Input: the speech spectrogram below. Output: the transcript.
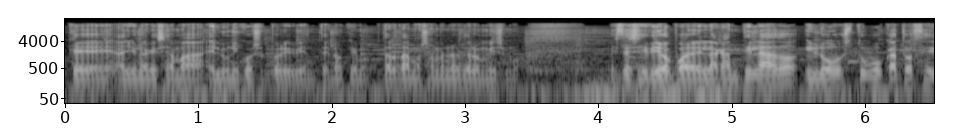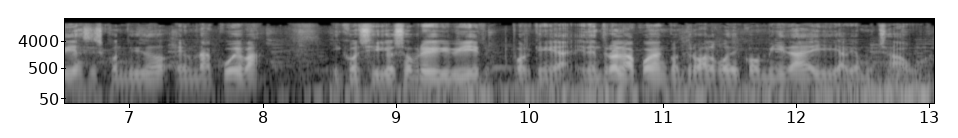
que hay una que se llama El único superviviente, ¿no? que trata más o menos de lo mismo. Este se tiró por el acantilado y luego estuvo 14 días escondido en una cueva y consiguió sobrevivir porque dentro de la cueva encontró algo de comida y había mucha agua.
